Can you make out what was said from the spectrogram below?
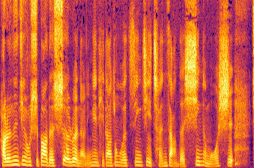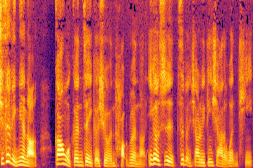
好，伦敦金融时报的社论呢，里面提到中国经济成长的新的模式，其实这里面呢。刚刚我跟这个学文讨论了，一个是资本效率低下的问题，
